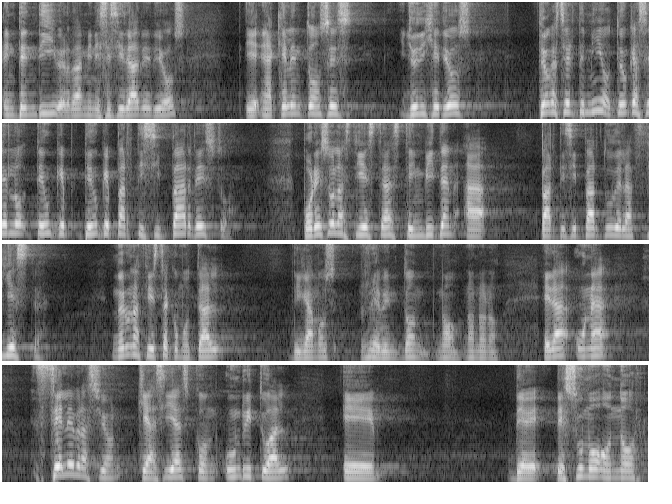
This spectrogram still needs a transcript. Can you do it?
entendí, ¿verdad?, mi necesidad de Dios, en aquel entonces yo dije, Dios, tengo que hacerte mío, tengo que hacerlo, tengo que, tengo que participar de esto. Por eso las fiestas te invitan a participar tú de la fiesta. No era una fiesta como tal, digamos, reventón, no, no, no, no. Era una celebración que hacías con un ritual eh, de sumo honor.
